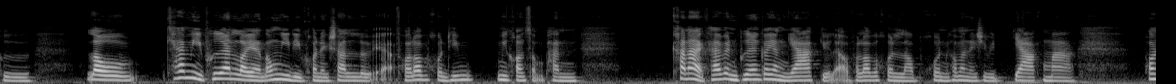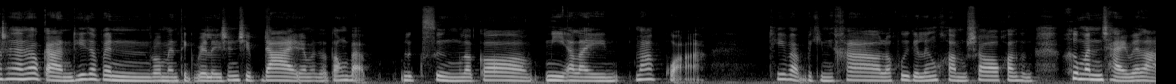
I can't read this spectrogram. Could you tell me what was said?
คือ เราแค่มีเพื่อนเรายังต้องมี deep connection เลยอะเพราะเราเป็นคนที่มีความสัมพันธ์ขนาดแค่เป็นเพื่อนก็ยังยากอยู่แล้ว เพราะเราเป็นคนรับคนเข้ามาในชีวิตยากมาก เพราะฉะนั้นแบบการที่จะเป็น romantic relationship ได้เนี่ยมันจะต้องแบบลึกซึ้งแล้วก็มีอะไรมากกว่า ที่แบบไปกินข้าว แล้วคุยกันเรื่องความชอบความสนคือมันใช้เวลา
